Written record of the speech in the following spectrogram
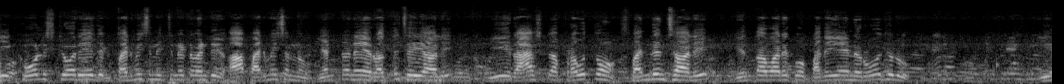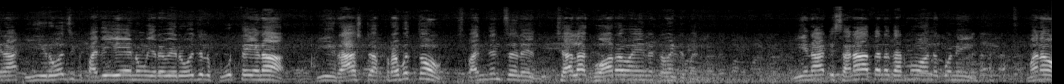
ఈ కోల్డ్ స్టోరేజ్ పర్మిషన్ ఇచ్చినటువంటి ఆ పర్మిషన్ను వెంటనే రద్దు చేయాలి. ఈ రాష్ట్ర ప్రభుత్వం స్పందించాలి. ఇంతవరకు పదిహేను రోజులు ఈయన- ఈ రోజుకి పదిహేను ఇరవై రోజులు పూర్తయినా ఈ రాష్ట్ర ప్రభుత్వం స్పందించలేదు. చాలా ఘోరమైనటువంటి పని. ఈనాటి సనాతన ధర్మం అనుకుని మనం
